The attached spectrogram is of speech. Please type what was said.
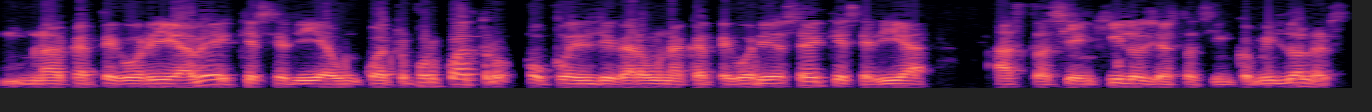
una categoría B, que sería un 4x4, o puedes llegar a una categoría C, que sería hasta 100 kilos y hasta 5 mil dólares.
